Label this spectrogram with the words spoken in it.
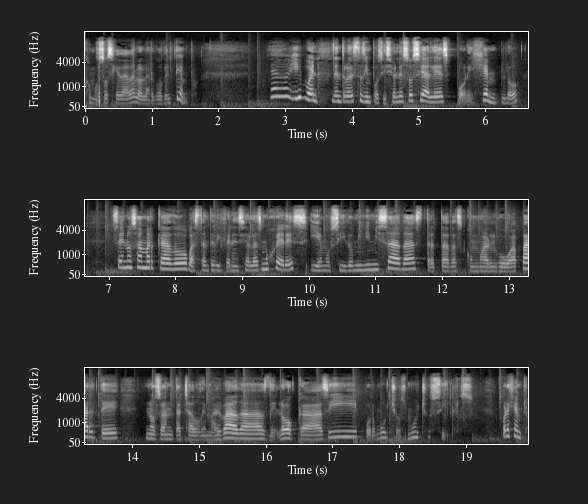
como sociedad a lo largo del tiempo. Y bueno, dentro de estas imposiciones sociales, por ejemplo, se nos ha marcado bastante diferencia a las mujeres y hemos sido minimizadas, tratadas como algo aparte, nos han tachado de malvadas, de locas y por muchos, muchos siglos. Por ejemplo,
